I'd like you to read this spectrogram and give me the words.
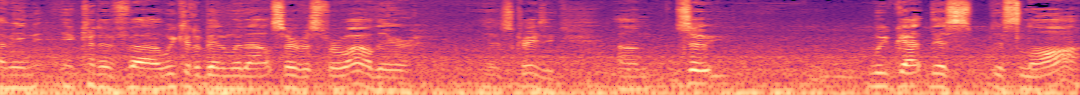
I mean, it could have uh, we could have been without service for a while there. It's crazy. Um, so we've got this this law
